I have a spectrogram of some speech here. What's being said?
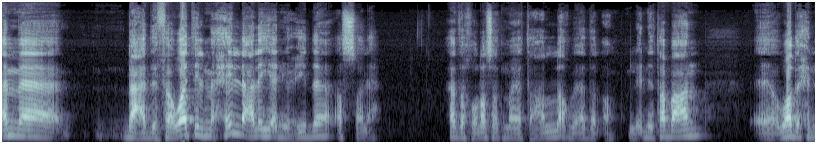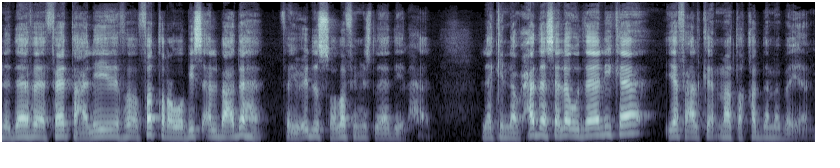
أما بعد فوات المحل عليه أن يعيد الصلاة. هذا خلاصة ما يتعلق بهذا الأمر. لأن طبعا آه، واضح أن ده فات عليه فترة وبيسأل بعدها فيعيد الصلاة في مثل هذه الحال. لكن لو حدث له ذلك يفعل ما تقدم بيانه.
